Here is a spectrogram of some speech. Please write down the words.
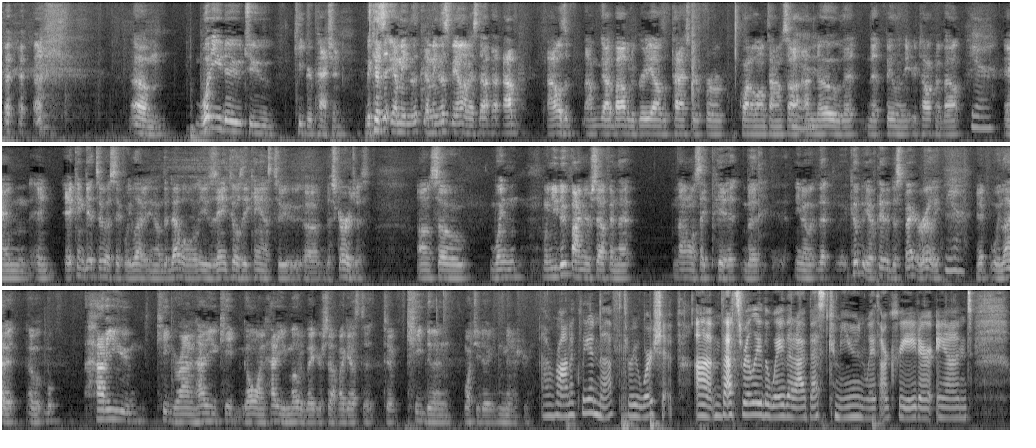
Um, what do you do to keep your passion? Because I mean, I mean, let's be honest. I, I, I was a, I've got a Bible degree. I was a pastor for quite a long time, so I, I know that that feeling that you're talking about, Yeah. and and it can get to us if we let it. You know, the devil will use any tools he can to uh, discourage us. Um, so when when you do find yourself in that, I don't want to say pit, but you know that it could be a pit of despair, really Yeah. if we let it. Uh, how do you keep grinding? How do you keep going? How do you motivate yourself? I guess to, to keep doing what you do in ministry. Ironically enough, through worship. Um, that's really the way that I best commune with our Creator. And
